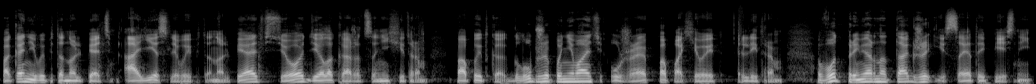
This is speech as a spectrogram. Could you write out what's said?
пока не выпито 0,5. А если выпито 0,5, все дело кажется нехитрым. Попытка глубже понимать уже попахивает литром. Вот примерно так же и с этой песней.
